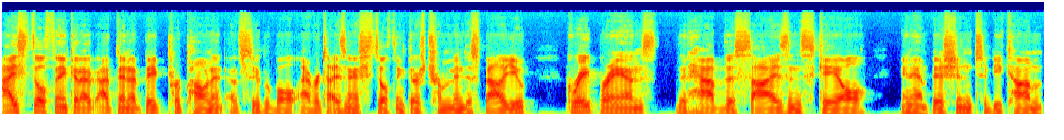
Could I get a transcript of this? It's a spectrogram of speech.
I still think, and I've, I've, been a big proponent of Super Bowl advertising, I still think there's tremendous value. Great brands that have the size and scale and ambition to become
